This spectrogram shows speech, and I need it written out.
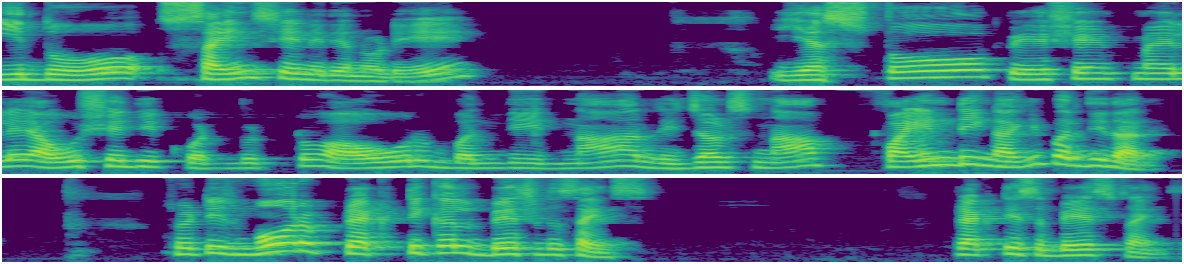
ಇದು ಸೈನ್ಸ್ ಏನಿದೆ ನೋಡಿ? ಎಷ್ಟೋ ಪೇಷಂಟ್ ಮೇಲೆ ಔಷಧಿ ಕೊಟ್ಬಿಟ್ಟು ಅವ್ರು ಬಂದಿದ್ನ ರಿಸಲ್ಟ್ಸ್ನ ಫೈಂಡಿಂಗ್ ಆಗಿ ಬರೆದಿದ್ದಾರೆ. So it is more practical based science practice based science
